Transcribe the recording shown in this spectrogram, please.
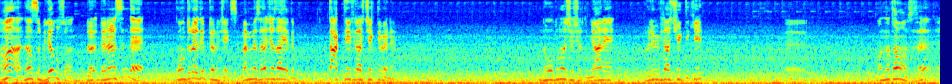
ama nasıl biliyor musun? Dö- dönersin de kontrol edip döneceksin. Ben mesela ceza yedim. Tak diye flash çekti beni. Ne olduğunu da şaşırdım. Yani öyle bir flash çekti ki e, anlatamam size. E,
